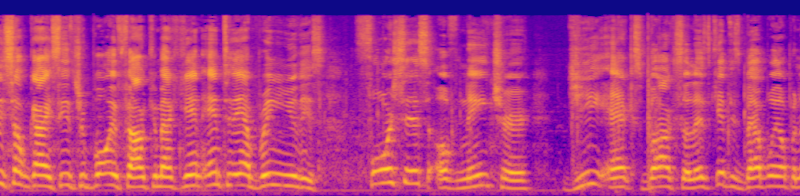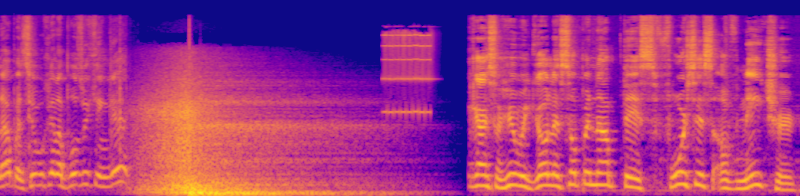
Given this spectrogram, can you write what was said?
What is up guys, it's your boy Falcon back again and today I'm bringing you this Forces of Nature GX box. So let's get this bad boy open up and see what kind of pulls we can get. Hey guys, so here we go. Let's open up this Forces of Nature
